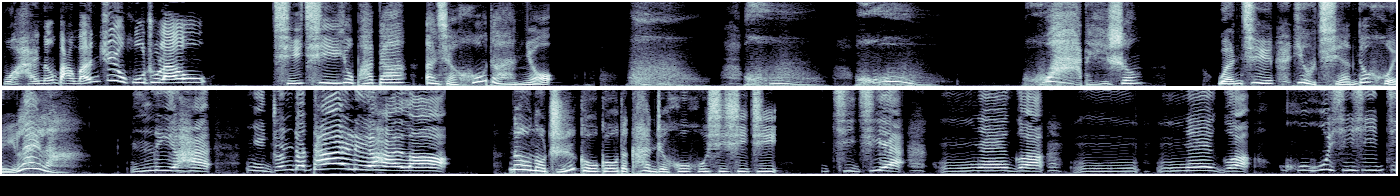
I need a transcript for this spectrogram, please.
我还能把玩具呼出来哦。琪琪又啪嗒按下呼的按钮，呼呼呼，哗的一声，玩具又全都回来了。厉害，你真的太厉害了！闹闹直勾勾的看着呼呼吸吸机。琪琪，那个，嗯，那个呼呼吸吸机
